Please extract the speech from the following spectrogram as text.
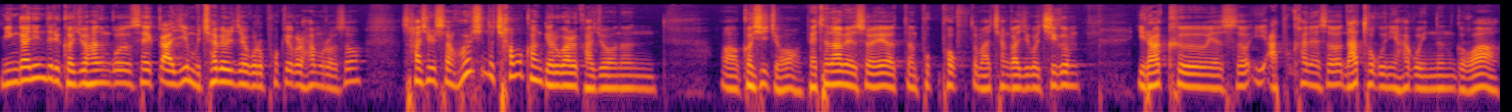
민간인들이 거주하는 곳에까지 무차별적으로 폭격을 함으로써 사실상 훨씬 더 참혹한 결과를 가져오는 어, 것이죠. 베트남에서의 어떤 북폭도 마찬가지고 지금 이라크에서 이 아프간에서 나토군이 하고 있는 거와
